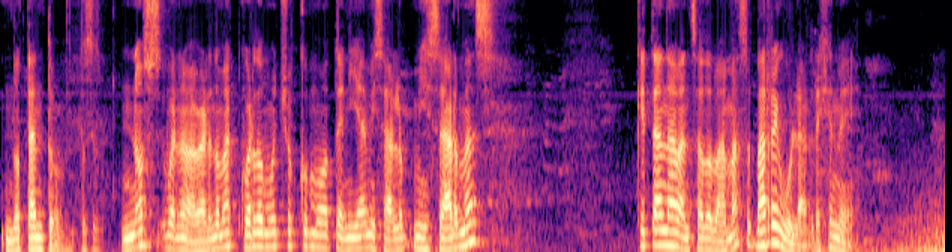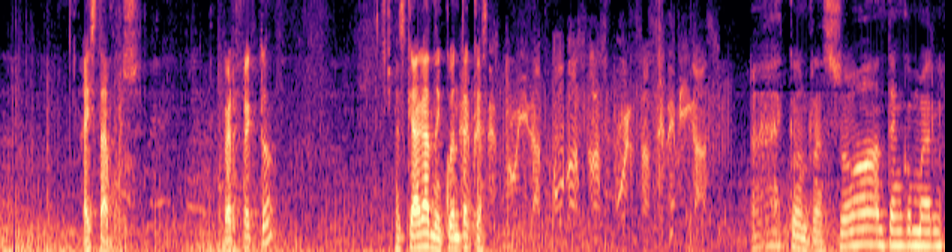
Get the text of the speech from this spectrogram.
no tanto. Entonces, no bueno, a ver, no me acuerdo mucho cómo tenía mis, mis armas. ¿Qué tan avanzado va? Más va regular, déjenme. Ahí estamos. Perfecto. Es que hagan de cuenta que... Ay, con razón, tengo mal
